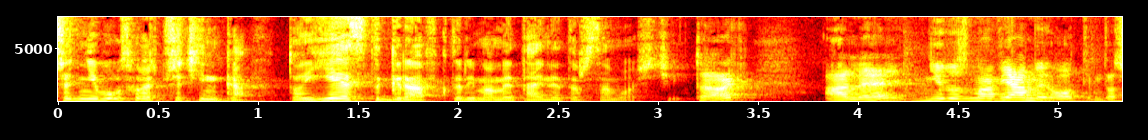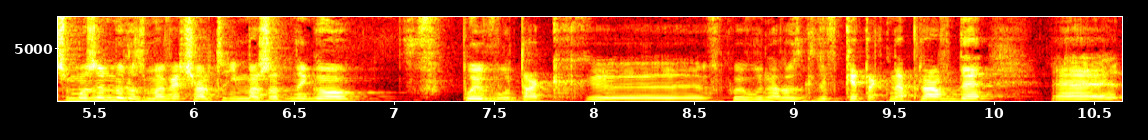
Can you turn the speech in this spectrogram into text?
tak? nie było słuchać przecinka, to jest gra, w której mamy tajne tożsamości. Tak, ale nie rozmawiamy o tym. Znaczy możemy rozmawiać, ale to nie ma żadnego wpływu, tak, e, wpływu na rozgrywkę. Tak naprawdę e,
